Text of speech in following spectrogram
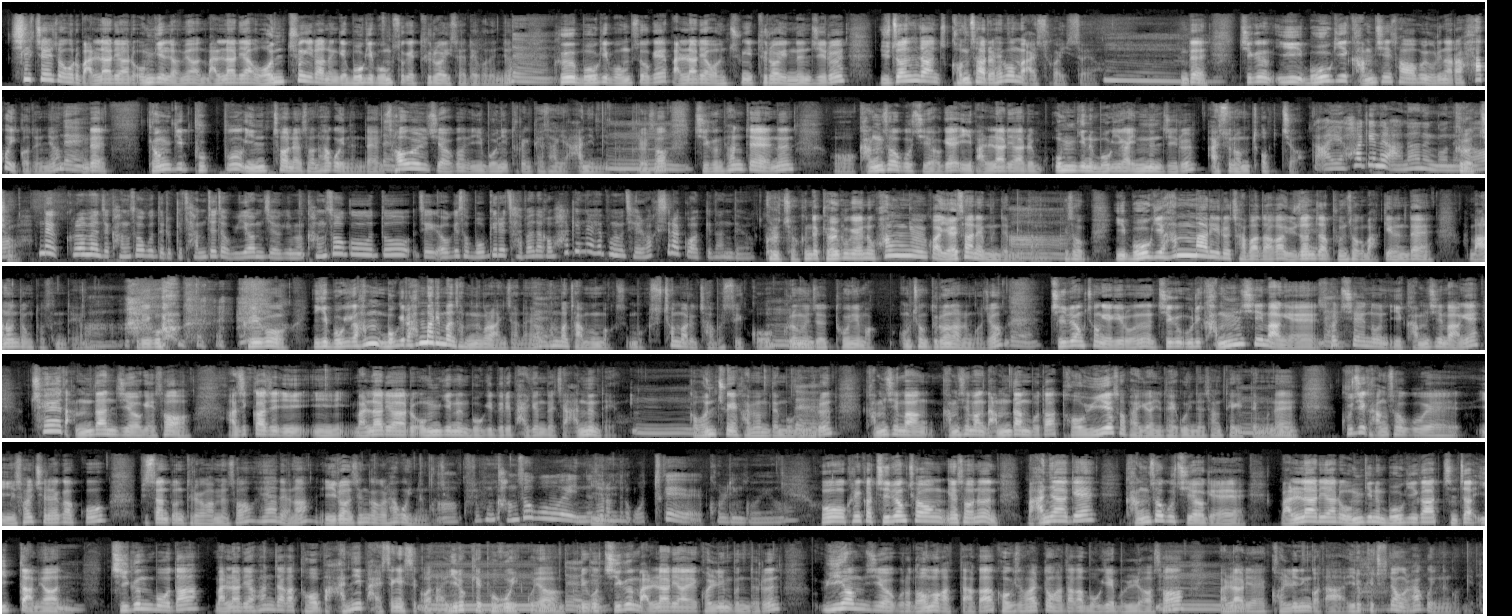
실질적으로 말라리아를 옮기려면 말라리아 원충이라는 게 모기 몸속에 들어 있어야 되거든요. 네. 그 모기 몸속에 말라리아 원충이 들어 있는지를 유전자 검사를 해 보면 알 수가 있어요. 음. 근데 지금 이 모기 감시 사업을 우리나라 하고 있거든요. 네. 근데 경기 북부 인천에서는 하고 있는데 네. 서울 지역은 이 모니터링 대상이 아닙니다. 음. 그래서 지금 현재는 어, 강서구 지역에 이 말라리아를 옮기는 모기가 있는지를 알 수는 없, 죠 그러니까 아예 확인을 안 하는 거네요. 그렇죠. 근데 그러면 이제 강서구도 이렇게 잠재적 위험 지역이면 강서구도 이제 여기서 모기를 잡아다가 확인을 해보면 제일 확실할 것 같긴 한데요. 그렇죠. 근데 결국에는 확률과 예산의 문제입니다. 아. 그래서 이 모기 한 마리를 잡아다가 네. 유전자 분석을 맡기는데 만 원 정도 든대요. 아, 그리고 그리고 이게 모기가 한 모기를 한 마리만 잡는 건 아니잖아요. 네. 한번 잡으면 막, 수- 막 수천 마리도 잡을 수 있고 음. 그러면 이제 돈이 막 엄청 늘어나는 거죠. 네. 질병청 얘기로는 지금 우리 감시망에 네. 설치해 놓은 이 감시망의 최남단 지역에서 아직까지 이, 이 말라리아를 옮기는 모기들이 발견되지 않는데요. 음. 그러니까 원충에 감염된 모기들은 감시망 감시망 남단보다 더 위에서 발견이 되고 있는 상태이기 음. 때문에 굳이 강서구에 이 설치를 해갖고 비싼 돈 들여가면서 해야 되나 이런 생각을 하고 있는 거죠. 아, 그럼 강서구에 있는 예. 사람들은 어떻게 걸린 거예요? 어, 그러니까 질병청에서는 만약에 강서구 지역에 말라리아를 옮기는 모기가 진짜 있다면 음. 지금보다 말라리아 환자가 더 많이 발생했을 거다 이렇게 음, 보고 있고요. 네, 그리고 네. 지금 말라리아에 걸린 분들은 위험 지역으로 넘어갔다가 거기서 활동하다가 모기에 물려서 음. 말라리아에 걸리는 거다 이렇게 아. 추정을 하고 있는 겁니다.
